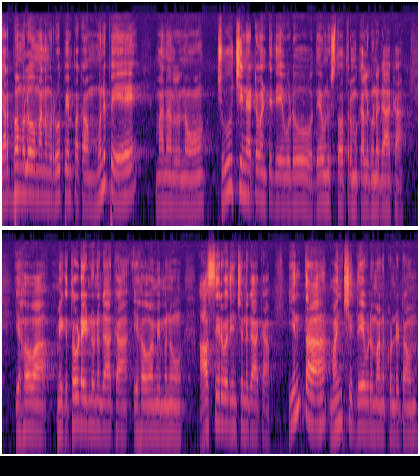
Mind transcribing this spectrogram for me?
గర్భములో మనం రూపింపక మునిపే మనలను చూచినటువంటి దేవుడు దేవునికి స్తోత్రము కలుగునుగాక యహోవా మీకు తోడైండునుగాక యహోవా మిమ్మను ఆశీర్వదించునుగాక ఇంత మంచి దేవుడు మనకుండటం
